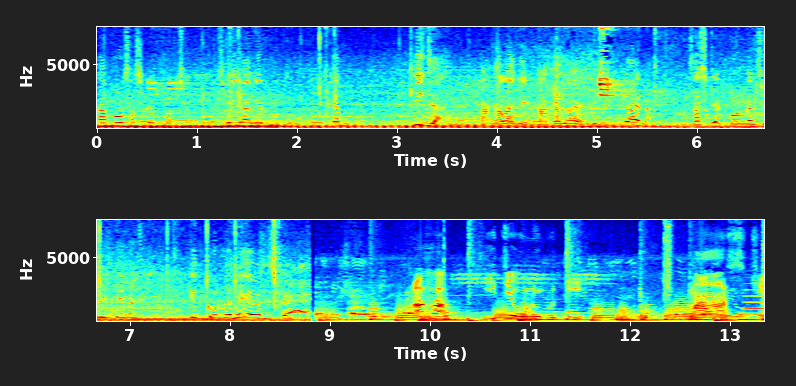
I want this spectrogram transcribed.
তারপর সাবস্ক্রাইব করছেন সেই আগের মতো। কেন? কী যায়? টাকা লাগে টাকা যায় কিছু যায় না। সাবস্ক্রাইব করবেন সুইচ দেবেন ক্লিক করবেন হয়ে যাবে সাবস্ক্রাইব আহা কি যে অনুভূতি। মা আসছে।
